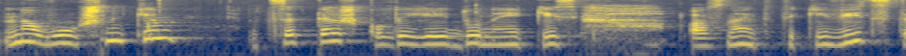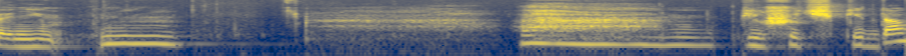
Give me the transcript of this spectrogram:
Навушники. Це теж, коли я йду на якісь, знаєте, такі відстані. Пішечки, да?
